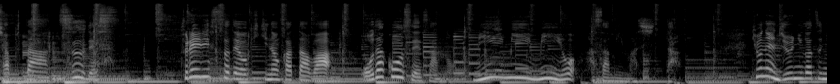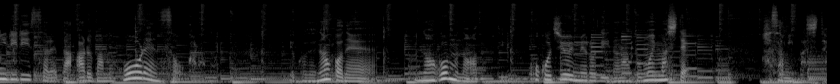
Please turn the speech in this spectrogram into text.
チャプター2です。プレイリストでお聞きの方は小田康生さんの「ミーミーミー」を挟みました。去年12月にリリースされたアルバム「ほうれん草」からと。いうことでなんかね和むなっていう心地よいメロディーだなと思いまして挟みました。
